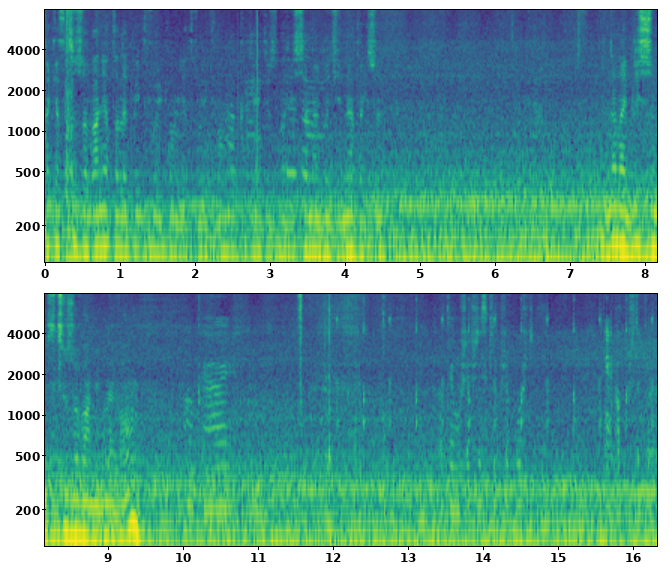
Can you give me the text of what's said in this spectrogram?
Takie skrzyżowania to lepiej dwójką, nie trójką. Okej. Jedziesz 20 na godzinę, także na najbliższym skrzyżowaniu w lewo. Okej. Tutaj muszę wszystkich przepuszczać. Nie, oprócz tego. Dobra.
